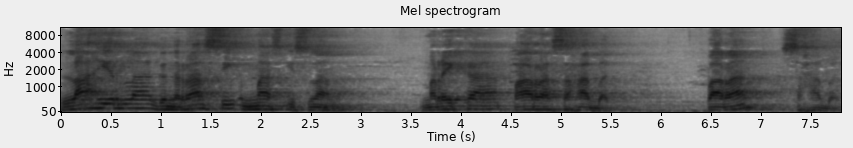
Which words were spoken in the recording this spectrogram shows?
lahirlah generasi emas Islam. Mereka para sahabat. Para sahabat.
